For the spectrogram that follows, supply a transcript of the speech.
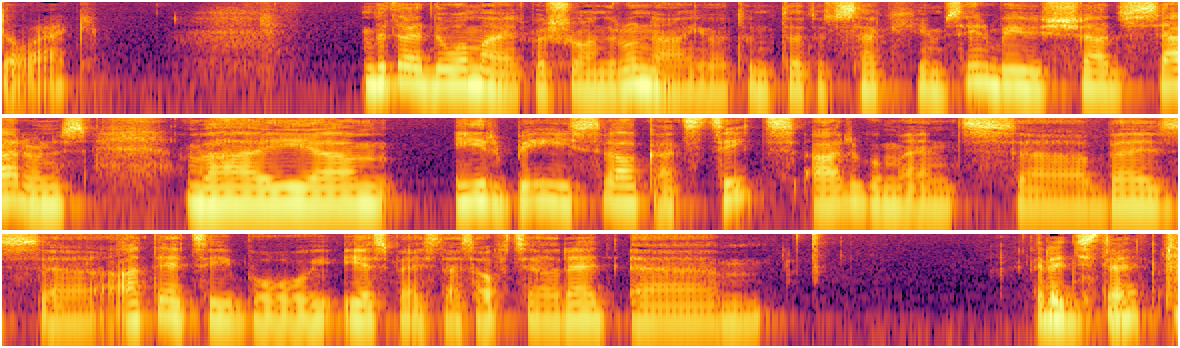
cilvēki. Bet vai domājot par šo un runājot, un tad jūs sakat, ka jums ir bijušas šādas sarunas, vai um, ir bijis vēl kāds cits arguments uh, bez uh, attiecību iespējas tās oficiāli reģ, um, reģistrēt?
